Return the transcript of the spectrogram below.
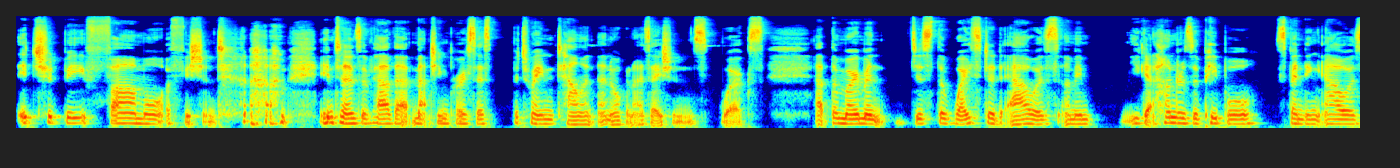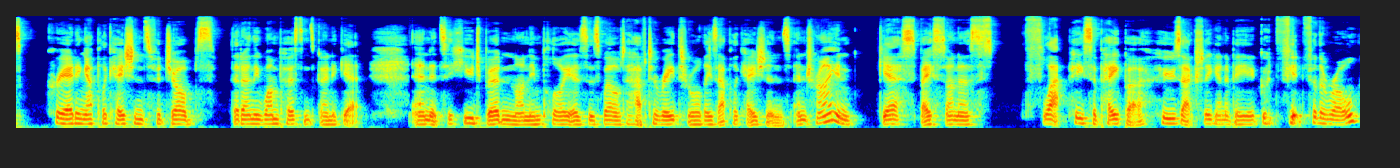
it should be far more efficient um, in terms of how that matching process between talent and organizations works. At the moment, just the wasted hours. I mean, you get hundreds of people spending hours creating applications for jobs that only one person's going to get. And it's a huge burden on employers as well to have to read through all these applications and try and guess based on a flat piece of paper who's actually going to be a good fit for the role.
